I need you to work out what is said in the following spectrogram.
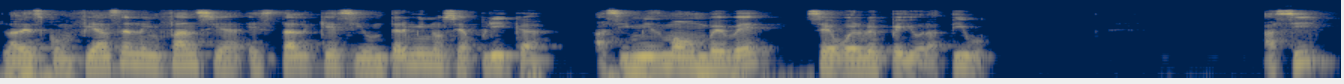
la desconfianza en la infancia es tal que si un término se aplica a sí mismo a un bebé, se vuelve peyorativo. Así,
